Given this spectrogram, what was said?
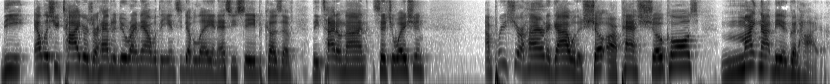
the LSU Tigers are having to do right now with the NCAA and SEC because of the Title IX situation, I'm pretty sure hiring a guy with a show or a past show clause might not be a good hire.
